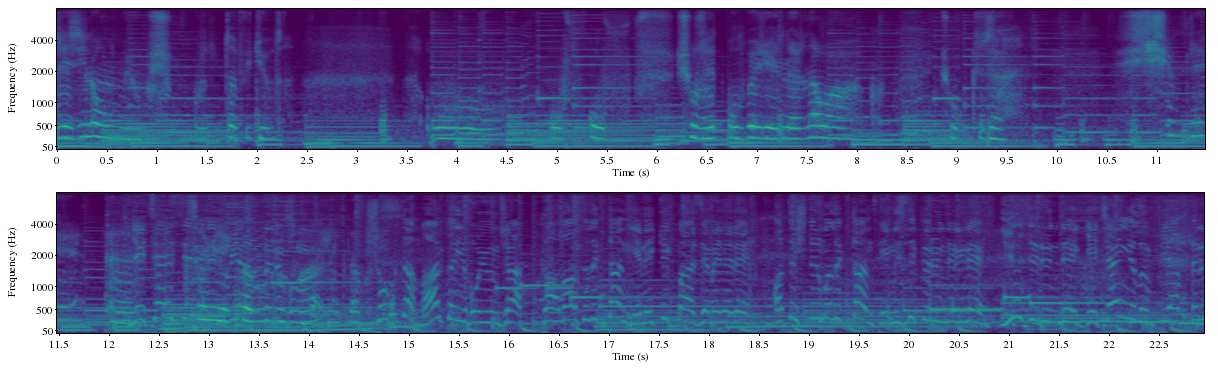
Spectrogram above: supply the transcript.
Rezil olmuyormuş burada videoda. Oo, of of. Şu Red Bull becerilerine bak. Çok güzel. Şimdi e, Geçen bir reklamımız var. Reklam. Şokta Mart ayı boyunca kahvaltılıktan yemeklik malzemelere, atıştırmalıktan temizlik ürünlerine 100 üründe geçen yılın fiyatları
